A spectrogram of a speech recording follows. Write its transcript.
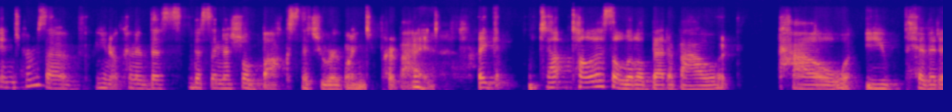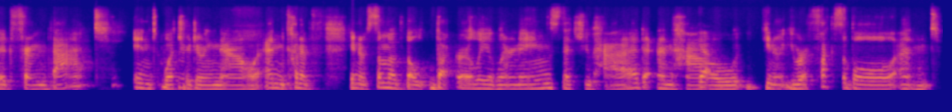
in terms of, you know, kind of this this initial box that you were going to provide, like t- tell us a little bit about how you pivoted from that into what you're mm-hmm. doing now and kind of you know some of the the early learnings that you had and how yeah. you know you were flexible and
